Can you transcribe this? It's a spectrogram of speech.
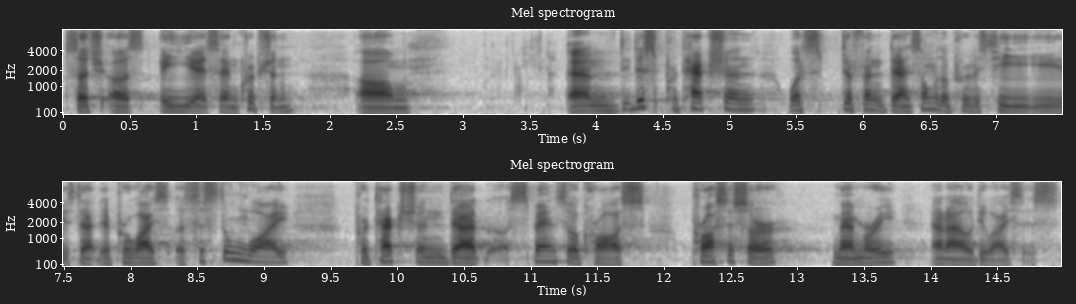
such as AES encryption. Um, and this protection, what's different than some of the previous TEE is that it provides a system-wide protection that spans across processor, memory, and IO devices.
